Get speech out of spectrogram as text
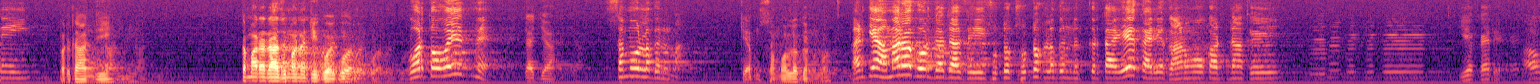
નહીં. પ્રધાનજી તમારા રાજમાં નથી કોઈ ગોર. ગોર તો હોય જ ને. દાદા સમૂહ લગ્નમાં. કેમ સમો લગ્નમાં? કારણ કે અમારા ગોર દાદા છે એ છૂટક છૂટક લગ્ન નથી કરતા. એ કાર્ય ઘાણવો કાઢ નાખે. એ કરે હાઉ,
